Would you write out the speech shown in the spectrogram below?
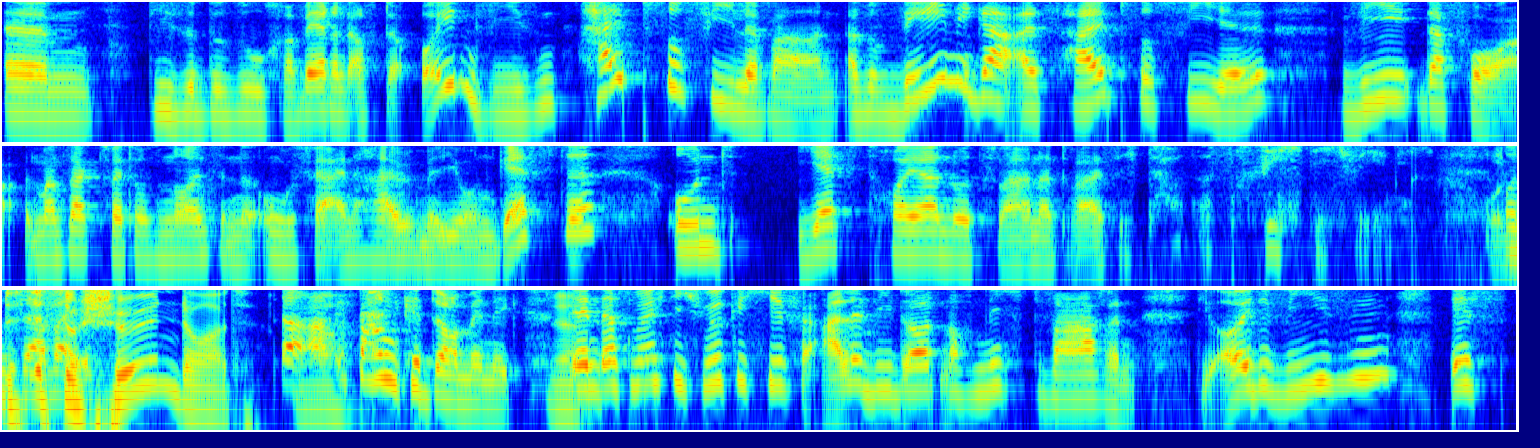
Ähm, diese Besucher, während auf der Eudenwiesen halb so viele waren, also weniger als halb so viel wie davor. Man sagt 2019 ungefähr eine halbe Million Gäste und jetzt heuer nur 230.000. Das ist richtig wenig. Und es ist so schön dort. Ah, danke, Dominik. Ja. Denn das möchte ich wirklich hier für alle, die dort noch nicht waren. Die Eude Wiesen ist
